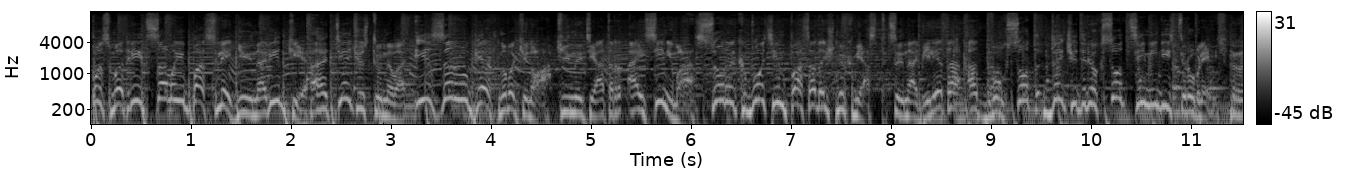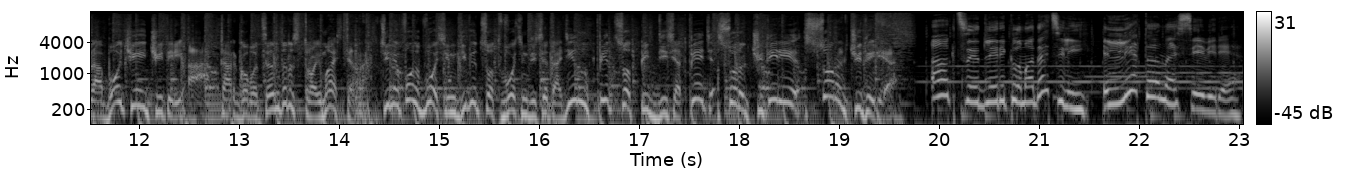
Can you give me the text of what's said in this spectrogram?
посмотреть самые последние новинки отечественного и зарубежного кино. Кинотеатр Айсинема 48 посадочных мест. Цена билета от 200 до 470 рублей. Рабочая 4А. Торговый центр «Строймастер». Телефон 8 981 555 44 44. Акция для рекламодателей «Лето на севере».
